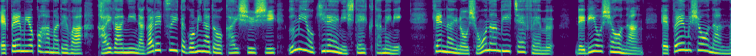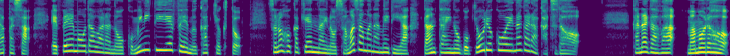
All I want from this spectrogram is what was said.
FM 横浜では海岸に流れ着いたゴミなどを回収し海をきれいにしていくために県内の湘南ビーチ FM レディオ湘南、FM 湘南ナパサ、FM 小田原のコミュニティ FM 各局と、その他県内のさまざまなメディア、団体のご協力を得ながら活動。神奈川守ろう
